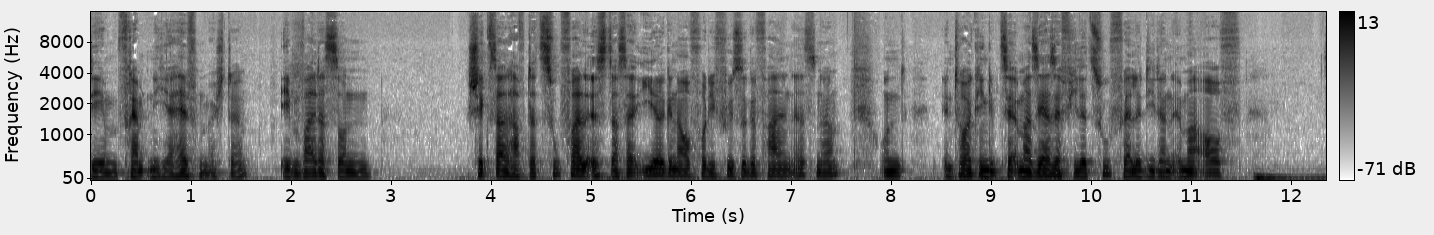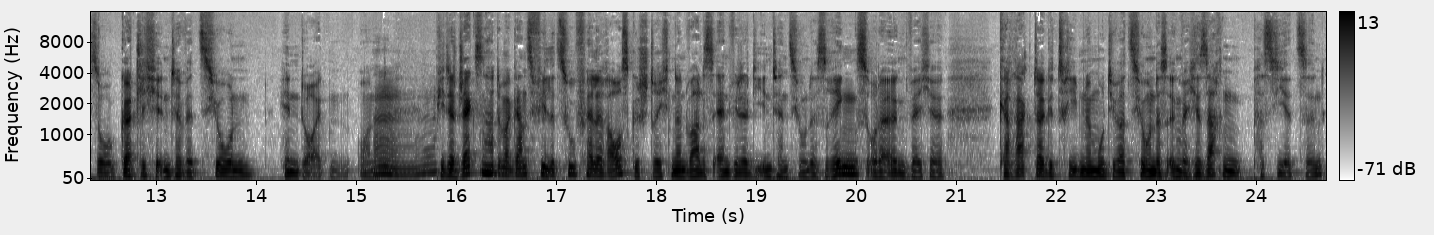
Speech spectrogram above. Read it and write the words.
dem Fremden hier helfen möchte. Eben weil das so ein schicksalhafter Zufall ist, dass er ihr genau vor die Füße gefallen ist. Ne? Und in Tolkien gibt es ja immer sehr, sehr viele Zufälle, die dann immer auf so göttliche Intervention hindeuten. Und Peter Jackson hat immer ganz viele Zufälle rausgestrichen. Dann war das entweder die Intention des Rings oder irgendwelche charaktergetriebene Motivation, dass irgendwelche Sachen passiert sind.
